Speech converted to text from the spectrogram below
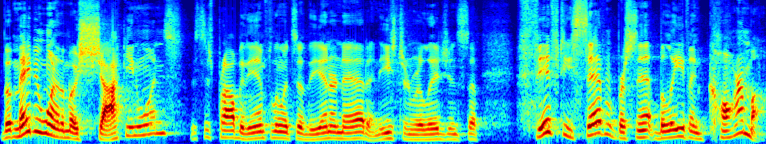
but maybe one of the most shocking ones, this is probably the influence of the internet and Eastern religion stuff 57% believe in karma.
